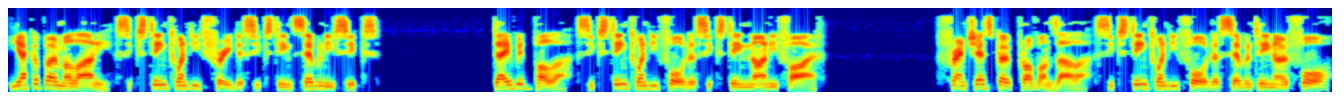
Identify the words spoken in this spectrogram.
Jacopo Milani (1623–1676). David Polla (1624–1695). Francesco Provenzale (1624–1704).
